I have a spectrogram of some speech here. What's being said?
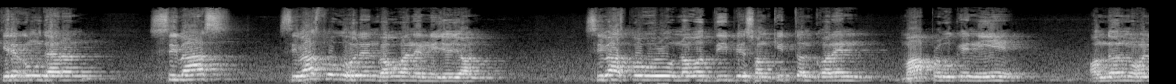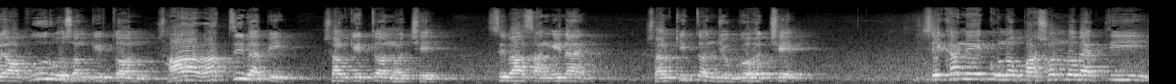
কীরকম উদাহরণ? শিবাস শিবাস প্রভু হলেন ভগবানের নিজজন। শিবাস প্রভু নবদ্বীপে সংকীর্তন করেন মহাপ্রভুকে নিয়ে। অন্দরমহলে অপূর্ব সংকীর্তন, সারা রাত্রিব্যাপী সংকীর্তন হচ্ছে। শিবাস আঙ্গিনায় সংকীর্তন যোগ্য হচ্ছে। সেখানে কোনো পাষণ্ড ব্যক্তি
